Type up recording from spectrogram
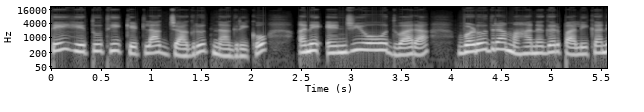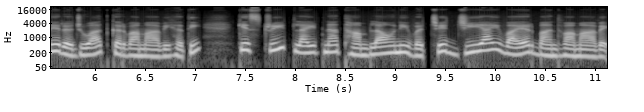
તે હેતુથી કેટલાક જાગૃત નાગરિકો અને એનજીઓઓ દ્વારા વડોદરા મહાનગરપાલિકાને રજૂઆત કરવામાં આવી હતી કે સ્ટ્રીટ લાઇટના થાંભલાઓની વચ્ચે જીઆઈ વાયર બાંધવામાં આવે,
